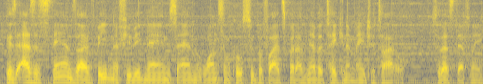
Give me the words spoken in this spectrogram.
Because as it stands, I've beaten a few big names and won some cool super fights, but I've never taken a major title. So that's definitely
